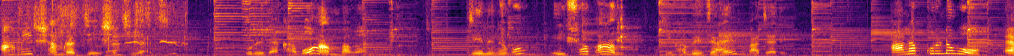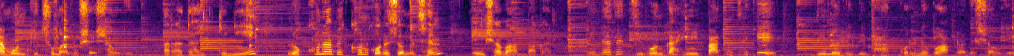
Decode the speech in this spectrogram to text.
আমের সাম্রাজ্যে এসেছি আজ। ঘুরে দেখাবো আম বাগান। জেনে নেব এইসব আম কীভাবে যায় বাজারে। আলাপ করে নেব এমন কিছু মানুষের সঙ্গে। তারা দায়িত্ব নিয়ে রক্ষণাবেক্ষণ করে চলেছেন এইসব আম বাগান। এনাদের জীবন কাহিনীর পাতা থেকে দিনলিপি ভাগ করে নেব আপনাদের সঙ্গে।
